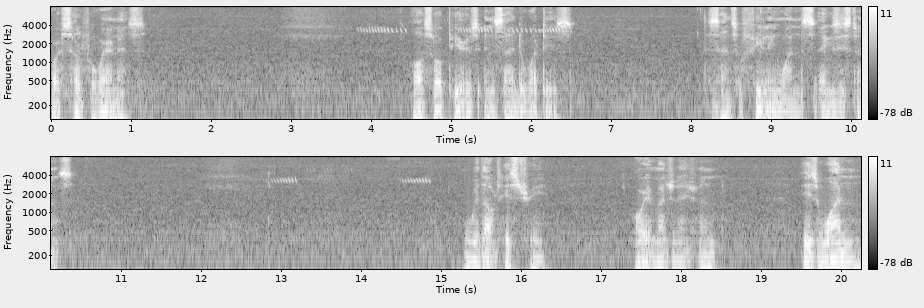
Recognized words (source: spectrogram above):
or self awareness also appears inside the what is. The sense of feeling one's existence. Without history or imagination is one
